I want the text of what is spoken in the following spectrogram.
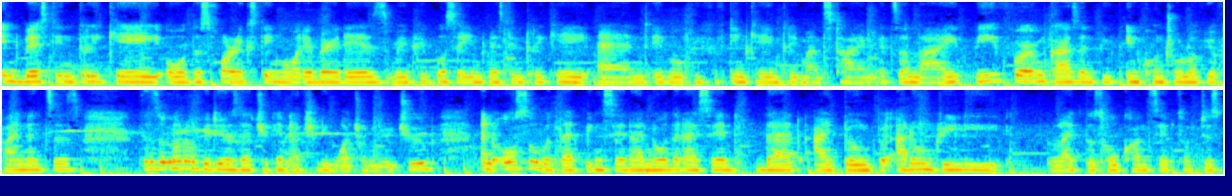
invest in 3k or this forex thing or whatever it is where people say invest in 3k and it will be 15k in three months time. It's a lie. Be firm guys and be in control of your finances. There's a lot of videos that you can actually watch on youtube. And also with that being said i know that i said that i don't i don't really like this whole concept of just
